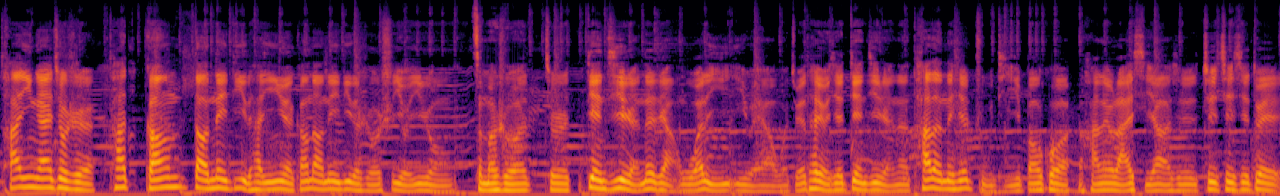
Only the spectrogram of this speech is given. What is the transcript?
他应该就是他刚到内地，他音乐刚到内地的时候是有一种怎么说，就是奠基人的这样，我以以为啊，我觉得他有些奠基人的，他的那些主题，包括寒流来袭啊，这这这些对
